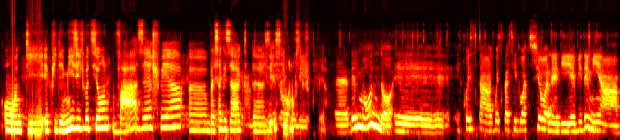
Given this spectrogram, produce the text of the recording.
Und die Epidemiesituation war sehr schwer, äh, besser gesagt, äh, sie ist immer noch sehr schwer. Eh, del mondo e, e questa, questa situazione di epidemia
